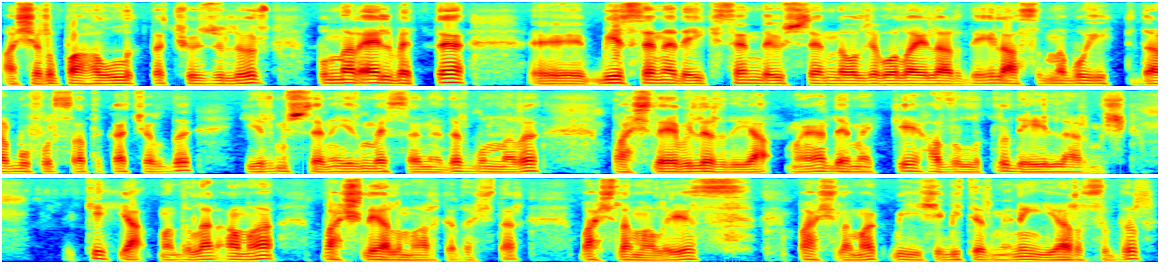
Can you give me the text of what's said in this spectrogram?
Aşırı pahalılık da çözülür. Bunlar elbette e, bir senede, iki senede, üç senede olacak olaylar değil. Aslında bu iktidar bu fırsatı kaçırdı. 23 sene, 25 senedir bunları başlayabilirdi yapmaya. Demek ki hazırlıklı değillermiş ki yapmadılar ama başlayalım arkadaşlar. Başlamalıyız. Başlamak bir işi bitirmenin yarısıdır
